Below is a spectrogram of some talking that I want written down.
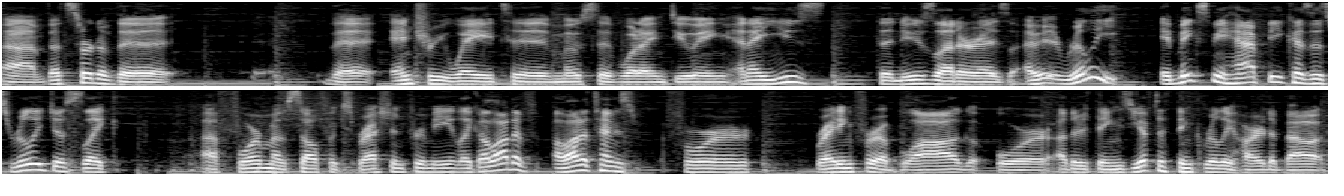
uh, that's sort of the the entryway to most of what I'm doing, and I use the newsletter as I mean, it really it makes me happy because it's really just like a form of self expression for me. Like a lot of a lot of times for writing for a blog or other things, you have to think really hard about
